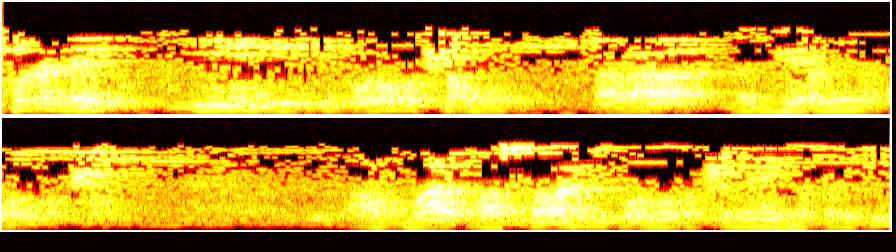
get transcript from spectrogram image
చూడండి ఈ ఈ పూర్వపక్షం చాలా గంభీరమైన పూర్వపక్షం వాస్తవానికి పూర్వపక్షమే అయినప్పటికీ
